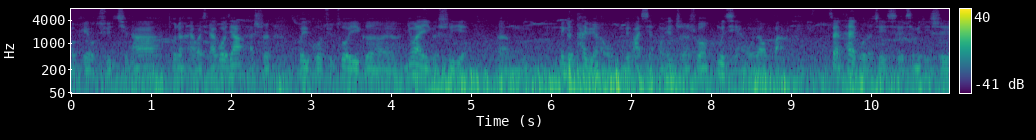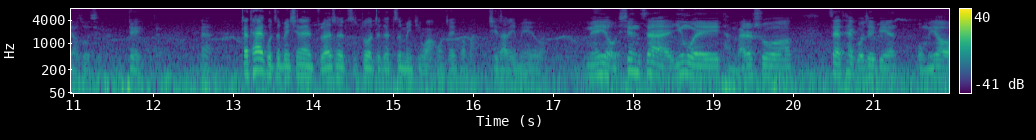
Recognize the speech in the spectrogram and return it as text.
，OK，我去其他拓展海外其他国家，还是回国去做一个另外一个事业，嗯，那个太远了，我没法想，我现在只能说目前我要把在泰国的这些新媒体事业要做起来。对，对，那，在泰国这边现在主要是只做这个自媒体网红这一块吗？其他的有没有？没有，现在因为坦白的说，在泰国这边，我们要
